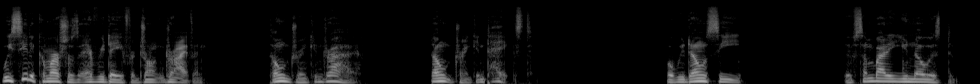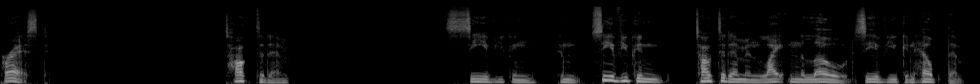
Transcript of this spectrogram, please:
we see the commercials every day for drunk driving. Don't drink and drive. Don't drink and text. But we don't see if somebody you know is depressed, talk to them. See if you can, can see if you can talk to them and lighten the load. See if you can help them.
